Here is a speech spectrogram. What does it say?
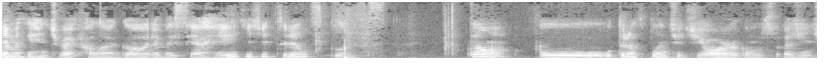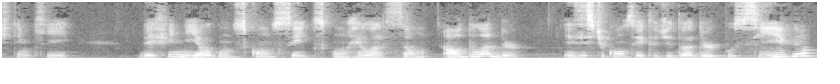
tema que a gente vai falar agora vai ser a rede de transplantes. Então, o, o transplante de órgãos, a gente tem que definir alguns conceitos com relação ao doador. Existe o conceito de doador possível,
